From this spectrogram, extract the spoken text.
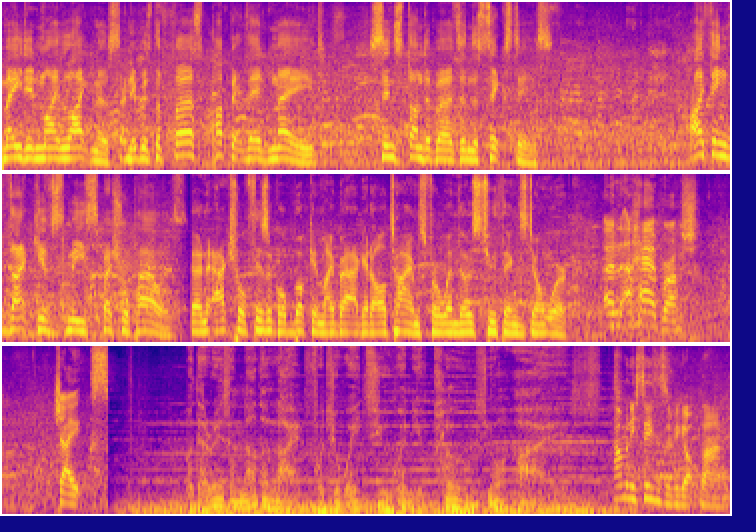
made in my likeness, and it was the first puppet they'd made since Thunderbirds in the 60s. I think that gives me special powers. An actual physical book in my bag at all times for when those two things don't work. And a hairbrush. Jokes. But there is another life which awaits you when you close your eyes. How many seasons have you got planned?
